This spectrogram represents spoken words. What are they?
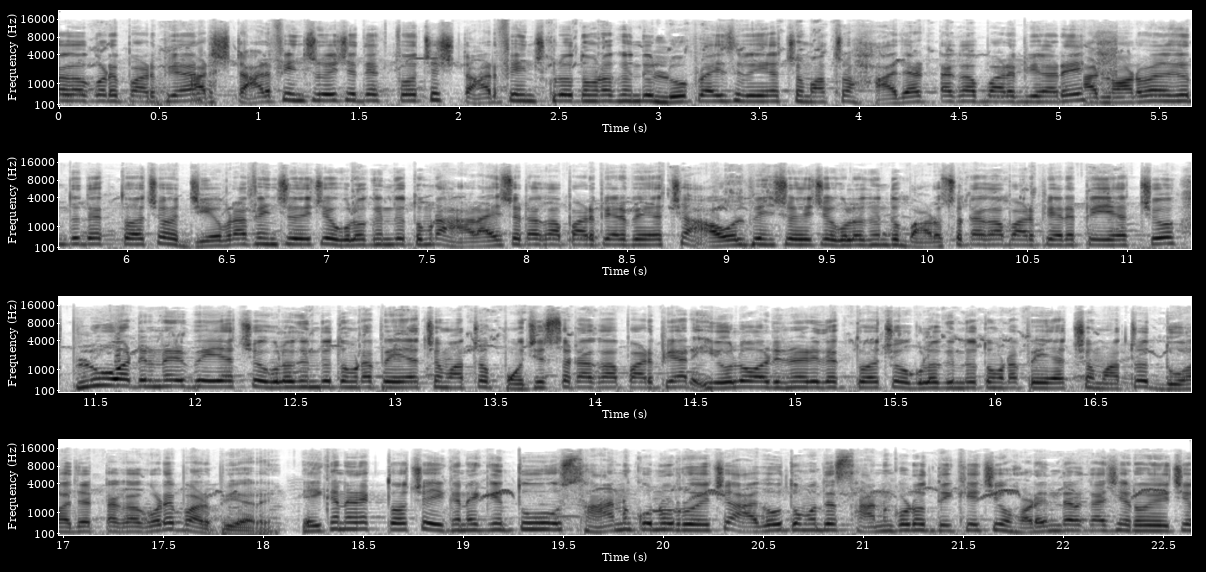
টাকা করে পার পেয়ার আর স্টার ফিঞ্চ রয়েছে, দেখতে পাচ্ছ স্টার ফিঞ্চগুলো তোমরা কিন্তু লো প্রাইসে পেয়ে যাচ্ছ মাত্র হাজার টাকা পার পেয়ারে আর নর্মাল কিন্তু দেখতে পাচ্ছ জেবরা ফিঞ্চ রয়েছে, ওগুলো কিন্তু তোমরা আড়াইশো টাকা পার পেয়ার পেয়ে যাচ্ছ। আউল ফিঞ্চ রয়েছে, ওগুলো কিন্তু বারোশো টাকা পার পেয়ারে পেয়ে যাচ্ছ। ব্লু অর্ডিনারি পেয়ে যাচ্ছ, ওগুলো কিন্তু তোমরা পেয়ে যাচ্ছ মাত্র পঁচিশশো টাকা পার পেয়ার ইয়েলো অর্ডিনারি দেখতে পাচ্ছ, ওগুলো কিন্তু তোমরা পেয়ে যাচ্ছ মাত্র দু হাজার টাকা করে পার পেয়ারে এখানে দেখতে পাচ্ছ, এখানে কিন্তু সান কোনো রয়েছে। আগেও তোমাদের সান কোনো দেখিয়েছি হরেন্দার কাছে রয়েছে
